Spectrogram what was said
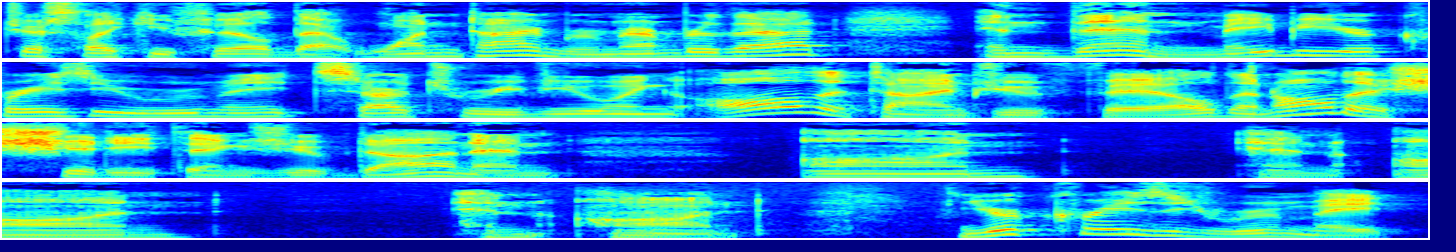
just like you failed that one time. Remember that? And then maybe your crazy roommate starts reviewing all the times you've failed and all the shitty things you've done and on and on and on. Your crazy roommate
